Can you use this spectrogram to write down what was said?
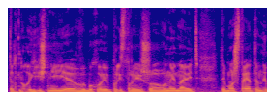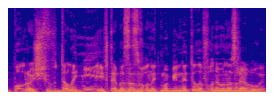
технологічні є вибухові пристрої, що вони навіть ти можеш стояти не поруч вдалині, і в тебе зазвонить мобільний телефон, і воно зреагує.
